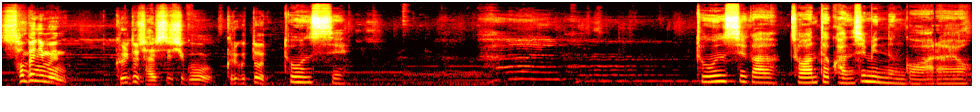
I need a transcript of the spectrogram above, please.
선배님은 글도 잘 쓰시고 그리고 또 도훈 씨. 도훈 씨가 저한테 관심 있는 거 알아요.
